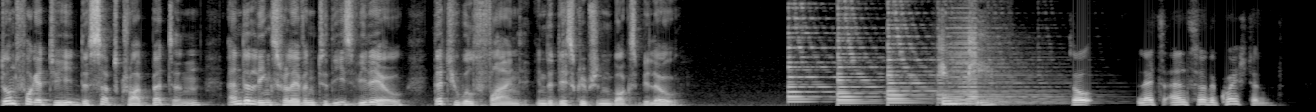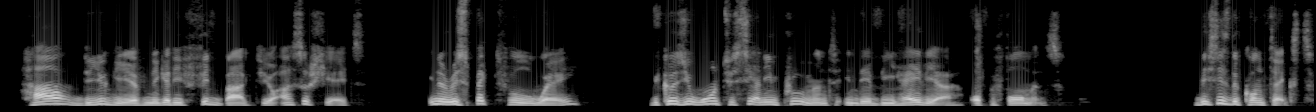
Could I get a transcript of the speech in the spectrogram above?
don't forget to hit the subscribe button and the links relevant to this video that you will find in the description box below. MP. So let's answer the question. How do you give negative feedback to your associates in a respectful way because you want to see an improvement in their behavior or performance? This is the context.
